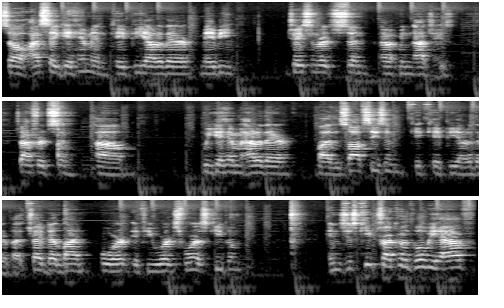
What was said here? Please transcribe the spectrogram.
So I say get him and KP out of there. Maybe Jason Richardson. I mean, not Jason. Josh Richardson. Um, we get him out of there by this offseason, get KP out of there by the trade deadline, or if he works for us, keep him. And just keep trucking with what we have.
